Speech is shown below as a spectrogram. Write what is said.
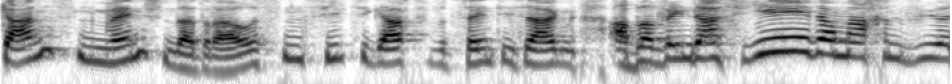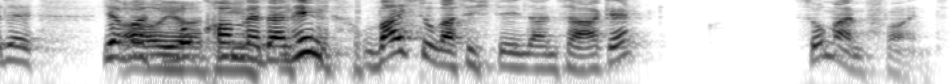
ganzen Menschen da draußen, 70, 80 Prozent, die sagen, aber wenn das jeder machen würde, ja, was, oh, ja, wo kommen wir dann hin? Und weißt du, was ich denen dann sage? So, mein Freund.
